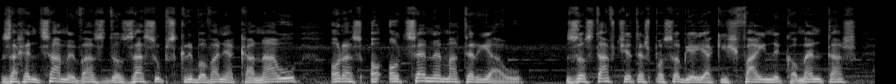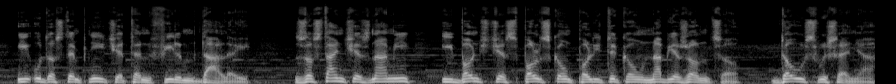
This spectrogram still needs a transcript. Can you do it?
Zachęcamy Was do zasubskrybowania kanału oraz o ocenę materiału. Zostawcie też po sobie jakiś fajny komentarz i udostępnijcie ten film dalej. Zostańcie z nami i bądźcie z polską polityką na bieżąco. Do usłyszenia.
